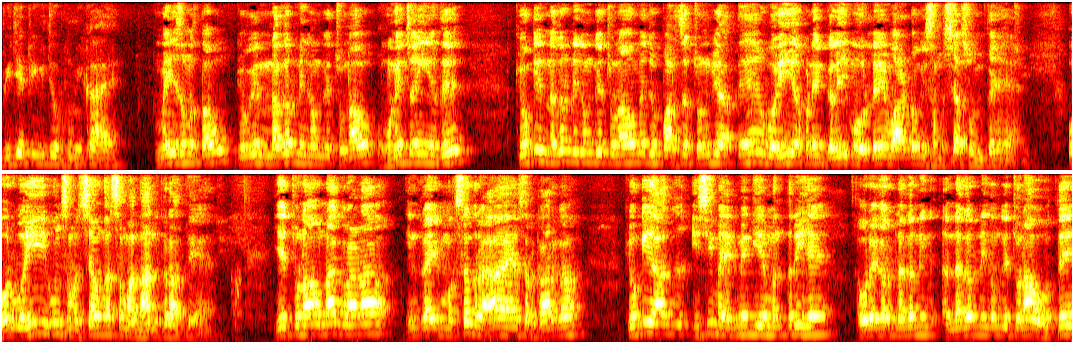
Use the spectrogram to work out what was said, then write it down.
बीजेपी की जो भूमिका है? मैं ये समझता हूँ, क्योंकि नगर निगम के चुनाव होने चाहिए थे, क्योंकि नगर निगम के चुनाव में जो पार्षद चुन के आते हैं, वही अपने गली मोहल्ले वार्डों की समस्या सुनते हैं और वही उन समस्याओं का समाधान कराते हैं। ये चुनाव ना कराना इनका एक मकसद रहा है सरकार का क्योंकि आज इसी महकमे की ये मंत्री है और अगर नगर नगर निगम के चुनाव होते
